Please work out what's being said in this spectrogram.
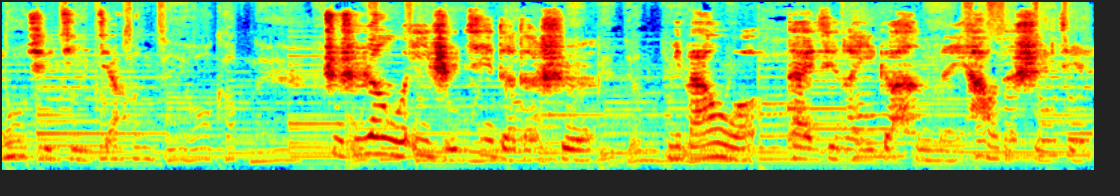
用去计较。只是让我一直记得的是，你把我带进了一个很美好的世界。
